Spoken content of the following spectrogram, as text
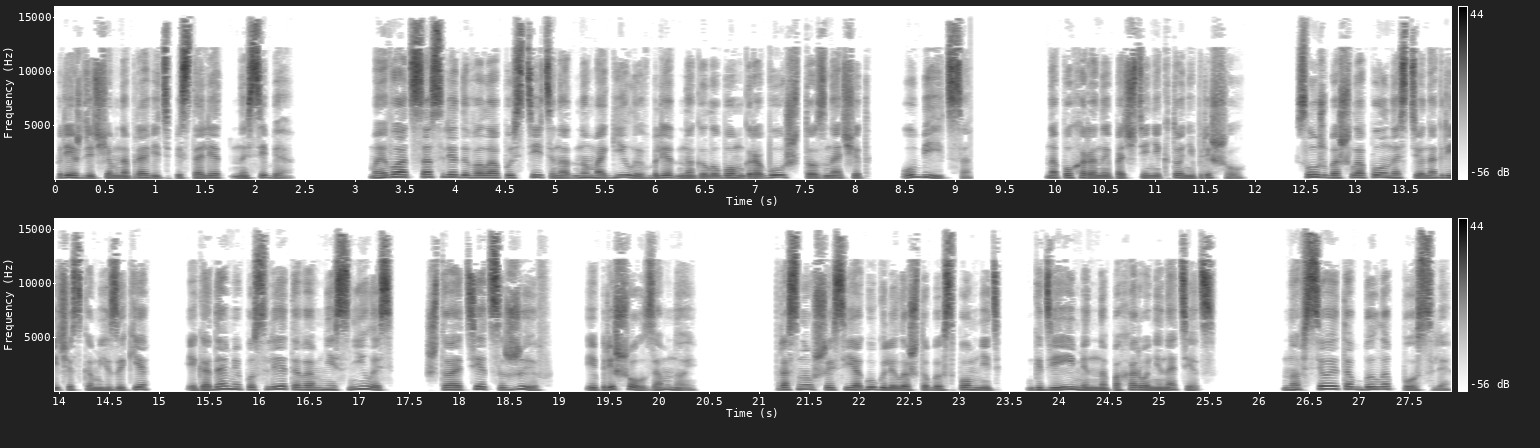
прежде чем направить пистолет на себя. Моего отца следовало опустить на дно могилы в бледно-голубом гробу, что значит «убийца». На похороны почти никто не пришел. Служба шла полностью на греческом языке, и годами после этого мне снилось, что отец жив и пришел за мной. Проснувшись, я гуглила, чтобы вспомнить, где именно похоронен отец. Но все это было после.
